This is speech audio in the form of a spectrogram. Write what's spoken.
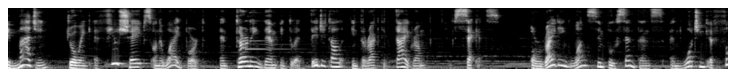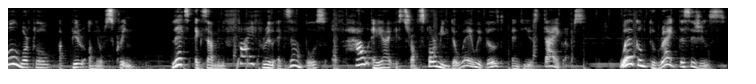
Imagine drawing a few shapes on a whiteboard and turning them into a digital interactive diagram in seconds. Or writing one simple sentence and watching a full workflow appear on your screen. Let's examine five real examples of how AI is transforming the way we build and use diagrams. Welcome to Right Decisions,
